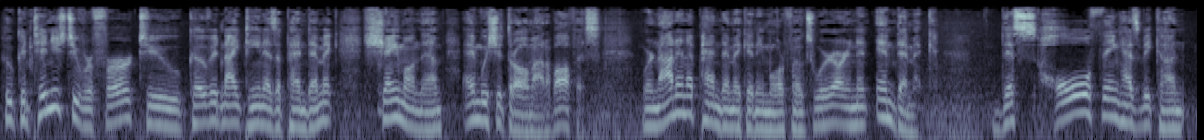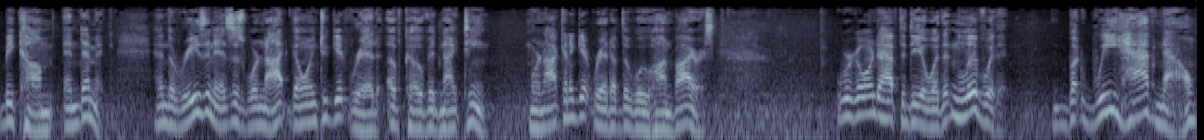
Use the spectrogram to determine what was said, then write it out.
who continues to refer to COVID 19 as a pandemic, shame on them, and we should throw them out of office. We're not in a pandemic anymore, folks. We are in an endemic. This whole thing has become, become endemic. And the reason is, is we're not going to get rid of COVID 19. We're not going to get rid of the Wuhan virus we're going to have to deal with it and live with it. But we have now,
